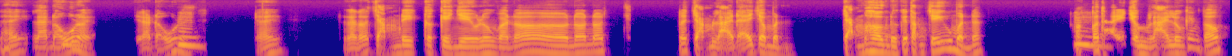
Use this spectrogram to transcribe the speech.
đấy, là đủ Ừm. rồi, vậy là đủ rồi. Ừm. Đấy, là nó chậm đi cực kỳ nhiều luôn và nó, nó nó nó chậm lại để cho mình chậm hơn được cái tâm trí của mình á, hoặc có Ừm. thể dừng lại luôn càng tốt.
